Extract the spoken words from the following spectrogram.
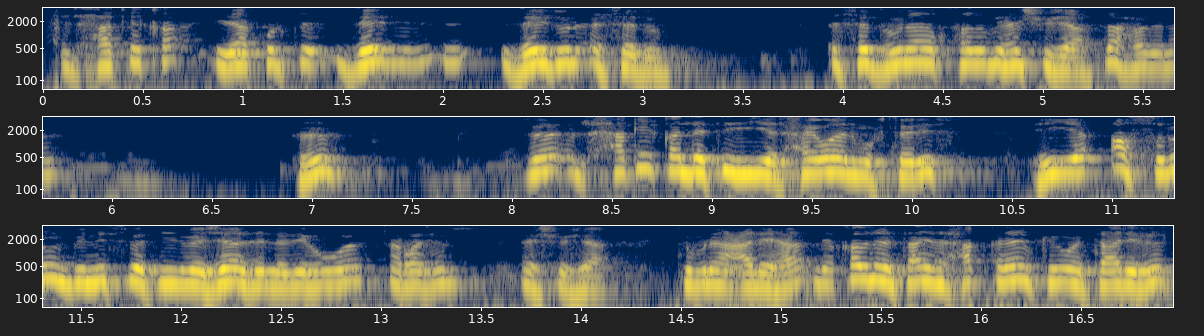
في الحقيقة إذا قلت زيد, زيد أسد. أسد هنا يقصد بها الشجاع صح ولا لا؟ ها؟ فالحقيقة التي هي الحيوان المفترس هي أصل بالنسبة للمجاز الذي هو الرجل الشجاع. تبنى عليها. قبل أن تعرف الحق لا يمكن أن تعرف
